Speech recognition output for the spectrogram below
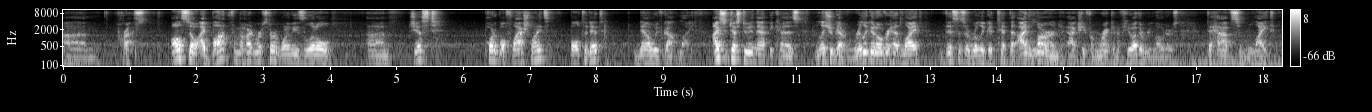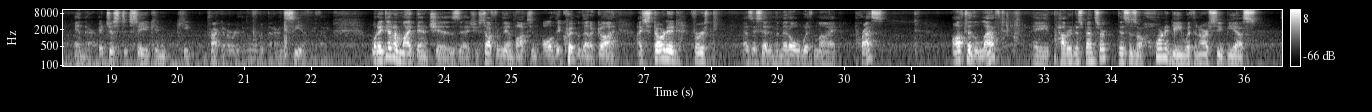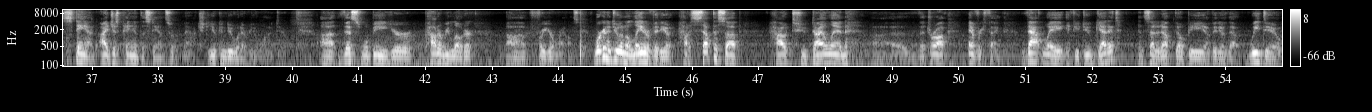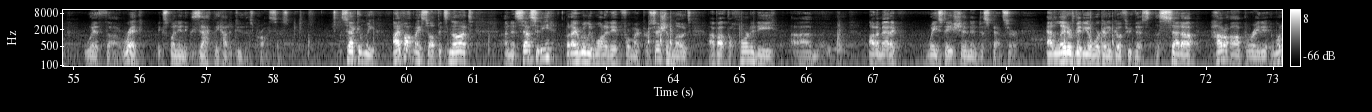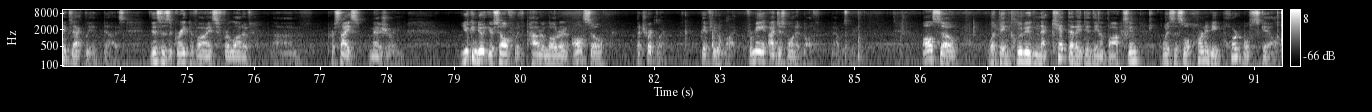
um, press. Also, I bought from the hardware store one of these little um, just portable flashlights, bolted it. Now we've got light. I suggest doing that because unless you've got really good overhead light, this is a really good tip that I learned actually from Rick and a few other reloaders to have some light in there. It just so you can keep track of everything a little bit better and see everything. What I did on my bench is, as you saw from the unboxing, all the equipment that I got, I started first, as I said, in the middle with my press. Off to the left, a powder dispenser. This is a Hornady with an RCBS stand. I just painted the stand so it matched. You can do whatever you want to do. Uh, this will be your powder reloader uh, for your rounds. We're going to do in a later video how to set this up, how to dial in uh, the drop, everything. That way, if you do get it and set it up, there'll be a video that we do with uh, Rick explaining exactly how to do this process. Secondly, I bought myself, it's not a necessity, but I really wanted it for my precision loads. I bought the Hornady um, automatic weigh station and dispenser. At a later video, we're going to go through this, the setup, how to operate it, and what exactly it does. This is a great device for a lot of um, precise measuring. You can do it yourself with a powder loader and also a trickler, if you would like. For me, I just wanted both. That was me. Also, what they included in that kit that I did the unboxing was this little Hornady portable scale.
